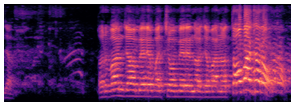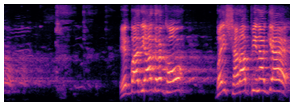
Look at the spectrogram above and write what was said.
जाओ। कुर्बान जाओ मेरे बच्चों, मेरे नौजवानों। तौबा करो। एक बात याद रखो, भाई शराब पीना क्या है?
